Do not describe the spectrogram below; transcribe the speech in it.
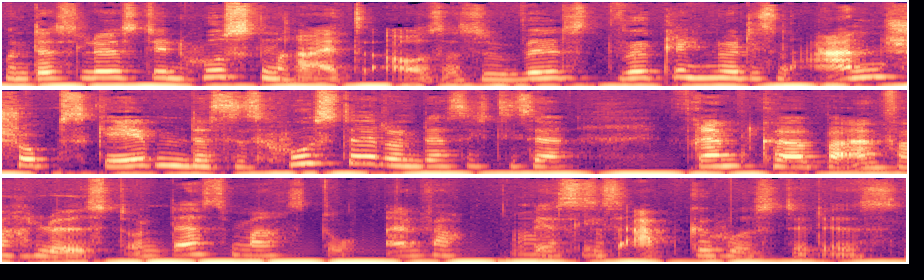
und das löst den Hustenreiz aus. Also du willst wirklich nur diesen Anschubs geben, dass es hustet und dass sich dieser Fremdkörper einfach löst. Und das machst du einfach, bis okay. es abgehustet ist.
